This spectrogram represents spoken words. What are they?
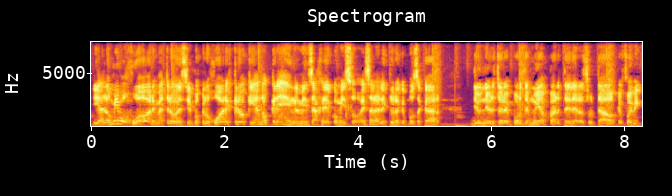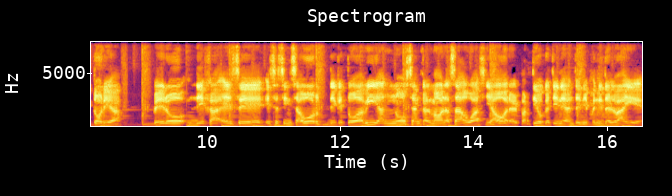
y a los mismos jugadores, me atrevo a decir, porque los jugadores creo que ya no creen en el mensaje de comiso. Esa es la lectura que puedo sacar de Universitario de Deportes, muy aparte del resultado que fue victoria, pero deja ese, ese sinsabor de que todavía no se han calmado las aguas y ahora el partido que tiene ante Independiente del Valle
